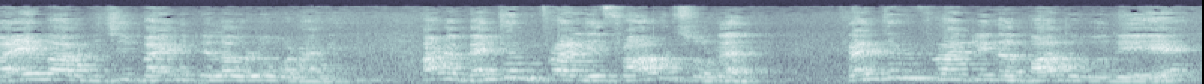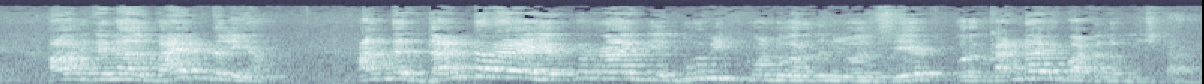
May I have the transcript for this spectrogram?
பயமா இருந்துச்சு பயந்துட்டு எல்லாம் உள்ள போனாங்க. ஆனா பெஞ்சமின் பிராங்க்லின் ராபர்ட் சொல்றார். பெஞ்சமின் பிராங்க்லின் அதை பார்க்கும்போது அவருக்கு என்ன அது பயப்படலையா? அந்த தண்டரை எப்படின்னா இங்க பூமிக்கு கொண்டு வருதுன்னு யோசிச்சு ஒரு கண்ணாடி பாட்டில் பிடிச்சிட்டாங்க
